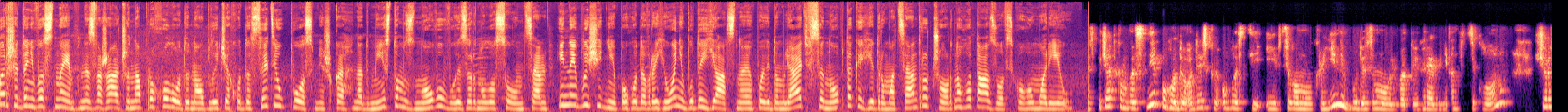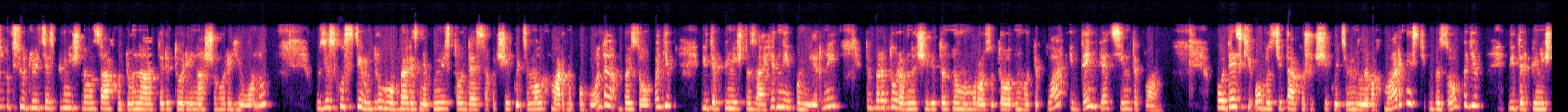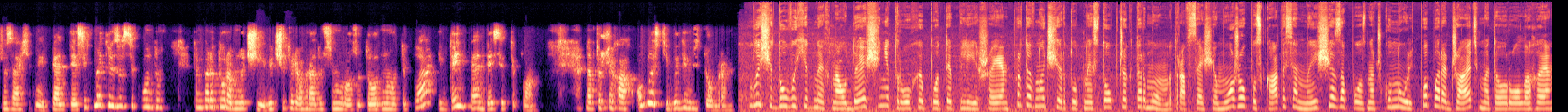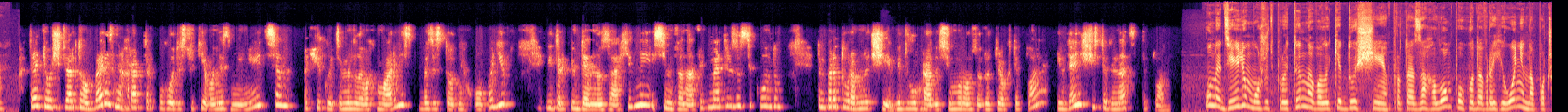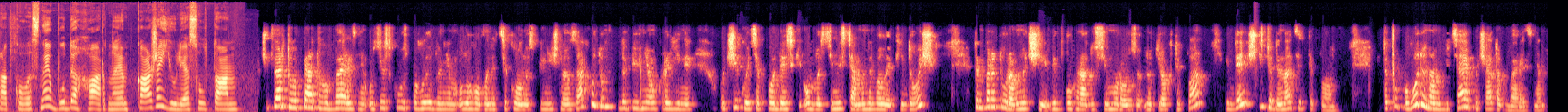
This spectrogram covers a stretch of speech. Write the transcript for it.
Перший день весни, незважаючи на прохолоду на обличчях одеситів, посмішки над містом знову визирнуло сонце. І найближчі дні погода в регіоні буде ясною. Повідомляють синоптики гідромацентру Чорного та Азовського морів. З початком весни погоду Одеської області і в цілому України буде замовлювати гребінь антициклону, що розповсюджується з північного заходу на території нашого регіону. У зв'язку з цим 2 березня по місту Одеса очікується малохмарна погода, без опадів, вітер північно-західний, помірний, температура вночі від 1 морозу до 1 тепла і вдень 5-7 тепла. По Одеській області також очікується мінлива хмарність, без опадів, вітер північно-західний 5-10 метрів за секунду, температура вночі від 4 градусів морозу до 1 тепла і вдень 5-10 тепла. На автошляхах області видимість добра. Ближче до вихідних на Одещині трохи потеплішає. Проте вночі ртутний стовпчик термометра все ще може опускатися нижче за позначку нуль, попереджають метеорологи. 3-4 березня характер погоди суттєво не змінюється. Очікується мінлива хмарність без істотних опадів. Вітер південно-західний 7-12 метрів за секунду. Температура вночі від 2 градусів морозу до 3 тепла і вдень 6-11 тепла. У неділю можуть пройти невеликі дощі, проте загалом погода в регіоні на початку весни буде гарною, каже Юлія Султан. 4-5 березня у зв'язку з поглибленням улоговини циклону з північного заходу до півдня України очікується по Одеській області місцями невеликий дощ. Температура вночі від 2 градусів морозу до 3 тепла і в день 6-11 тепла. Таку погоду нам обіцяє початок березня.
